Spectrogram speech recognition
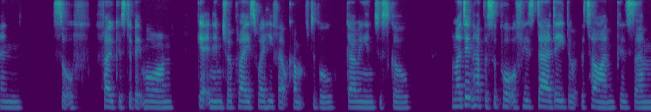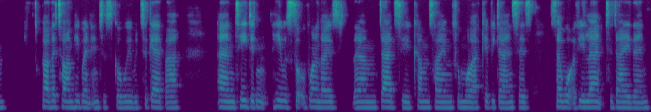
and sort of focused a bit more on getting him to a place where he felt comfortable going into school. And I didn't have the support of his dad either at the time because um, by the time he went into school, we were together. And he didn't, he was sort of one of those um, dads who comes home from work every day and says, So what have you learnt today then?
